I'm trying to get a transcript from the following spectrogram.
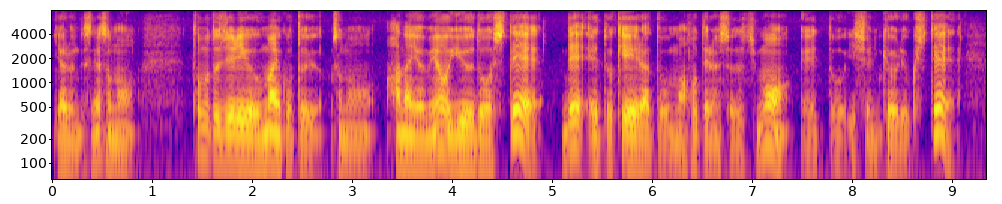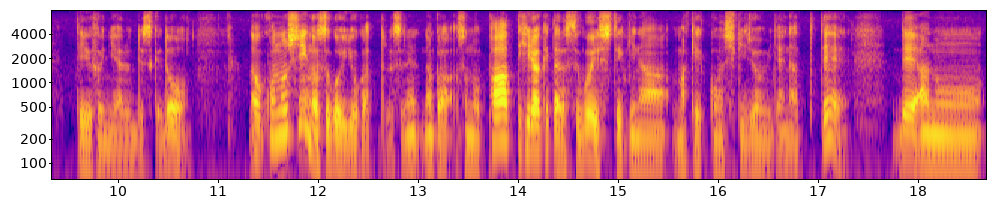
やるんですね。そのトムとジェリーがうまいことその花嫁を誘導してで、えっと、ケイラと、まあ、ホテルの人たちも、えっと、一緒に協力してっていう風にやるんですけどだからこのシーンがすごい良かったですね。なんかそのパーって開けたらすごい素敵な、まあ、結婚式場みたいになっててであの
